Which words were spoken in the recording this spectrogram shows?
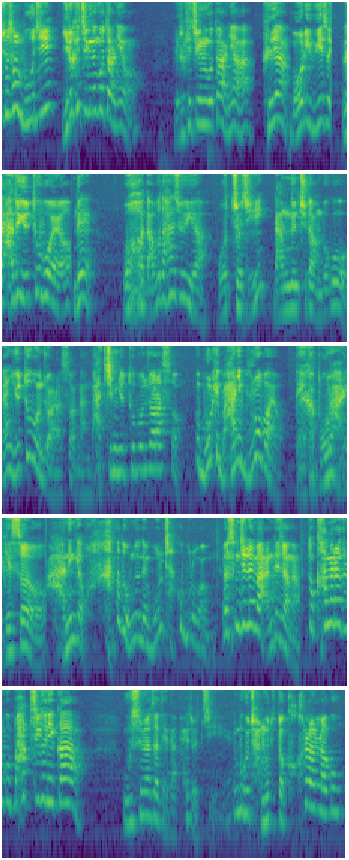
저 사람 뭐지? 이렇게 찍는 것도 아니에요. 이렇게 찍는 것도 아니야. 그냥 머리 위에서 나도 유튜버예요. 근데 와 나보다 한수 위야. 어쩌지? 남 눈치도 안 보고. 난 유튜버인 줄 알았어. 난 맛집 유튜버인 줄 알았어. 뭐 이렇게 많이 물어봐요? 내가 뭘 알겠어요? 아는 게 하나도 없는데 뭘 자꾸 물어봐 승질내면 안 되잖아. 또 카메라 들고 막 찍으니까 웃으면서 대답해줬지. 뭐 잘못했다. 큰일 날라고.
